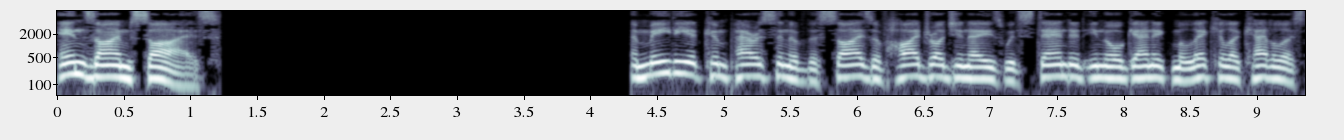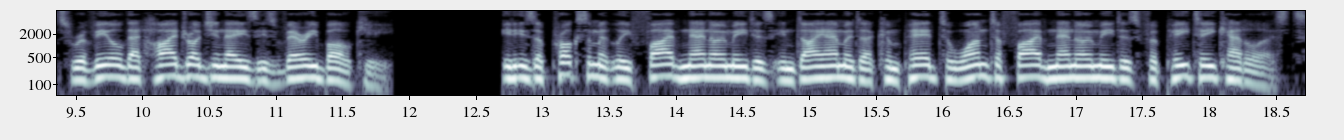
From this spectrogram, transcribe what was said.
Enzyme size Immediate comparison of the size of hydrogenase with standard inorganic molecular catalysts reveal that hydrogenase is very bulky. It is approximately 5 nanometers in diameter compared to 1 to 5 nanometers for PT catalysts.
